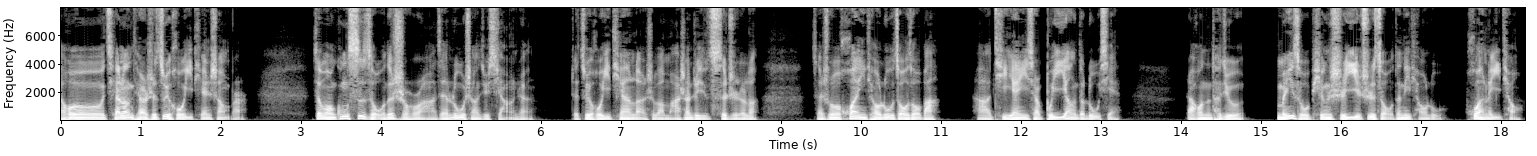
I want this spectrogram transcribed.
然后前两天是最后一天上班，在往公司走的时候啊，在路上就想着，这最后一天了是吧？马上这就辞职了，咱说换一条路走走吧，啊，体验一下不一样的路线。然后呢，他就没走平时一直走的那条路，换了一条。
